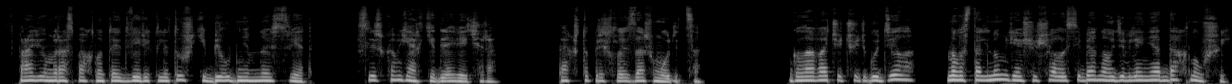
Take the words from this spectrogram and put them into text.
В проеме распахнутой двери клетушки бил дневной свет, слишком яркий для вечера, так что пришлось зажмуриться. Голова чуть-чуть гудела, но в остальном я ощущала себя на удивление отдохнувшей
